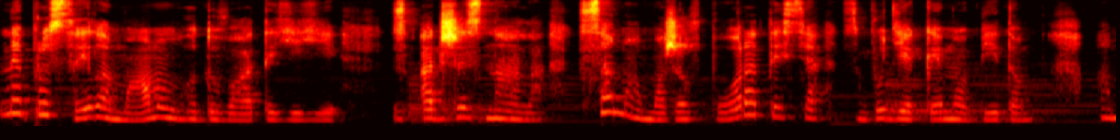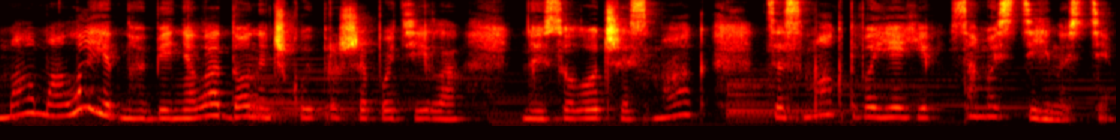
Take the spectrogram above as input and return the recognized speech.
не просила маму годувати її, адже знала, сама може впоратися з будь-яким обідом. А мама лагідно обійняла донечку і прошепотіла найсолодший смак це смак твоєї самостійності.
